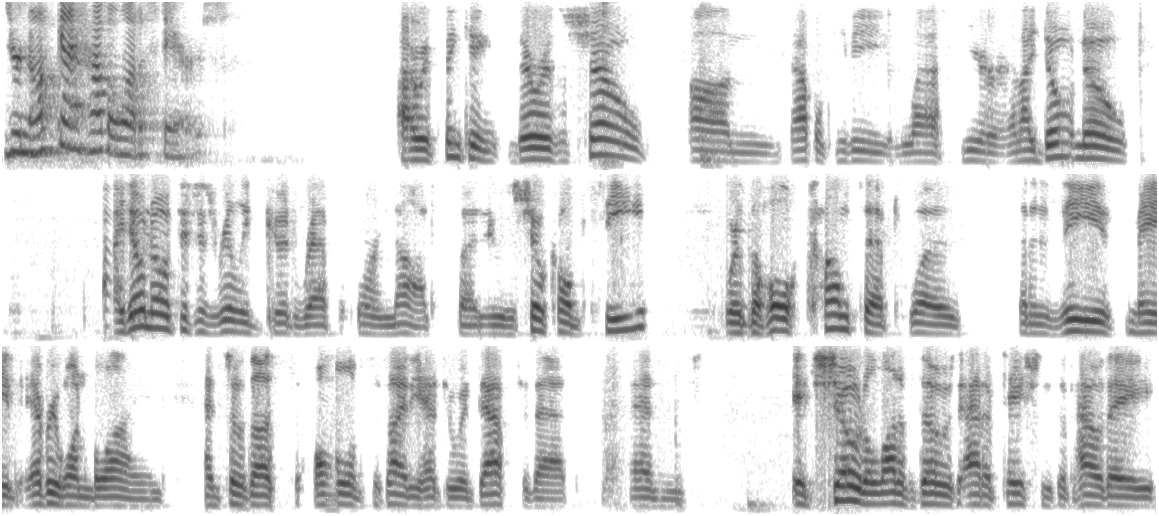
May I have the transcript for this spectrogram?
you're not going to have a lot of stairs. I was thinking there was a show on Apple TV last year, and I don't know, I don't know if this is really good rep or not, but it was a show called See, where the whole concept was that a disease made everyone blind, and so thus all of society had to adapt to that, and it showed a lot of those adaptations of how they,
